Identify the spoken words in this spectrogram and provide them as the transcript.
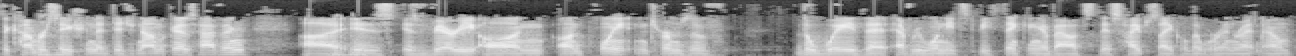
the conversation that Diginomica is having uh, is is very on on point in terms of the way that everyone needs to be thinking about this hype cycle that we're in right now.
